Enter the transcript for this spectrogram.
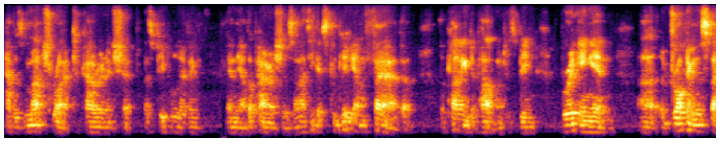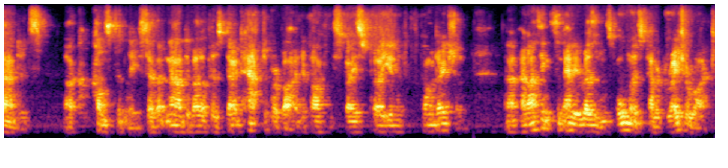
have as much right to car ownership as people living in the other parishes. And I think it's completely unfair that the planning department has been bringing in, uh, dropping the standards uh, constantly so that now developers don't have to provide a parking space per unit of accommodation. Uh, and I think St Helier residents almost have a greater right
